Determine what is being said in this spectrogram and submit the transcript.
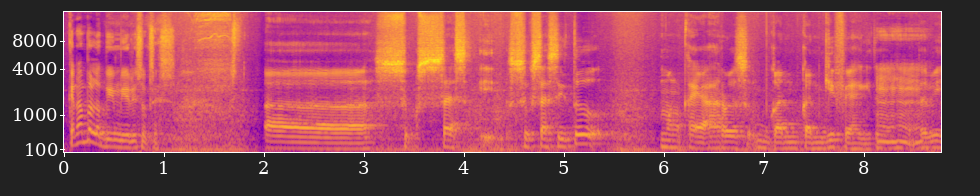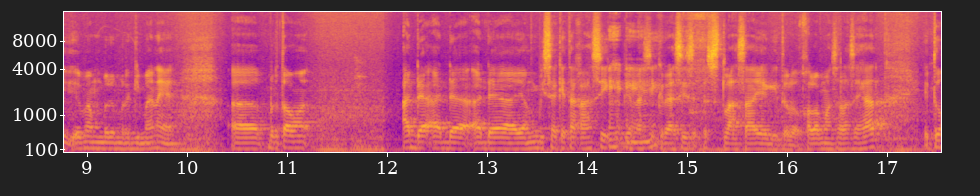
kenapa lebih milih sukses? eh sukses sukses itu emang kayak harus bukan bukan gift ya gitu Mhm. tapi emang benar-benar gimana ya Eh bertahun ada ada ada yang bisa kita kasih ke generasi-generasi setelah saya gitu loh. Kalau masalah sehat itu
